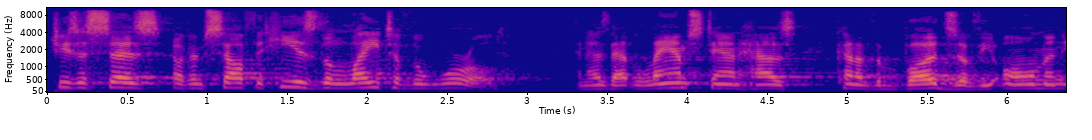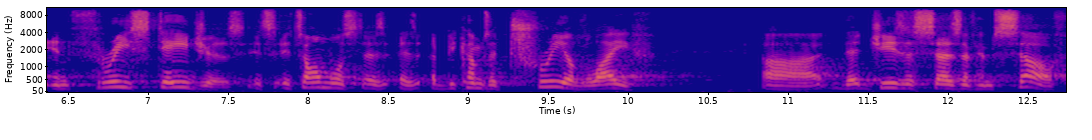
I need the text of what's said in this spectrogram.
Jesus says of himself that he is the light of the world. And as that lampstand has kind of the buds of the almond in three stages, it's, it's almost as, as it becomes a tree of life uh, that Jesus says of himself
